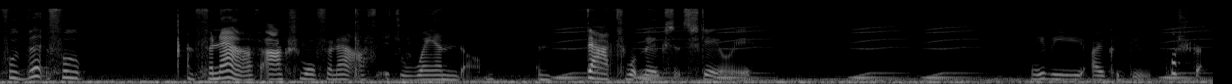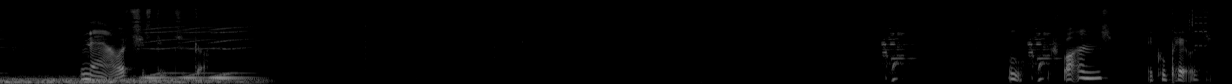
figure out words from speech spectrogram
For the for FNAF, actual FNAF, it's random. And that's what makes it scary. Maybe I could do Plushka. Nah, let's just do Chica. Ooh, push buttons. Make repairs.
